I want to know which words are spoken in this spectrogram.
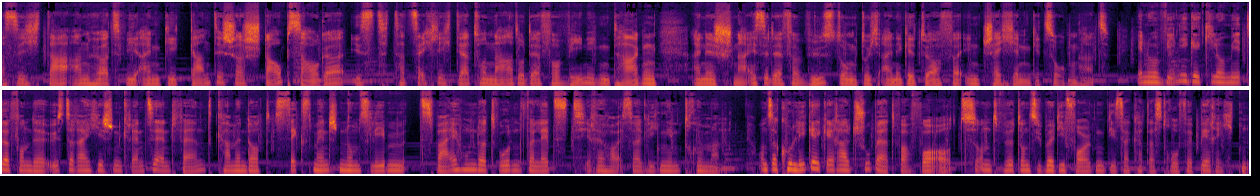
Was sich da anhört wie ein gigantischer Staubsauger, ist tatsächlich der Tornado, der vor wenigen Tagen eine Schneise der Verwüstung durch einige Dörfer in Tschechien gezogen hat. Ja, nur wenige Kilometer von der österreichischen Grenze entfernt kamen dort sechs Menschen ums Leben, 200 wurden verletzt, ihre Häuser liegen in Trümmern. Unser Kollege Gerald Schubert war vor Ort und wird uns über die Folgen dieser Katastrophe berichten.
